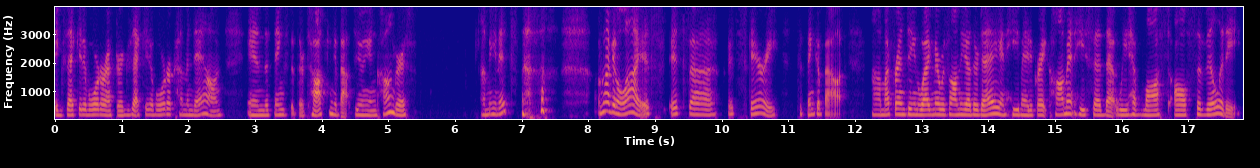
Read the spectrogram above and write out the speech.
executive order after executive order coming down and the things that they're talking about doing in Congress, I mean, it's I'm not going to lie, it's it's uh it's scary to think about. Uh, my friend Dean Wagner was on the other day, and he made a great comment. He said that we have lost all civility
